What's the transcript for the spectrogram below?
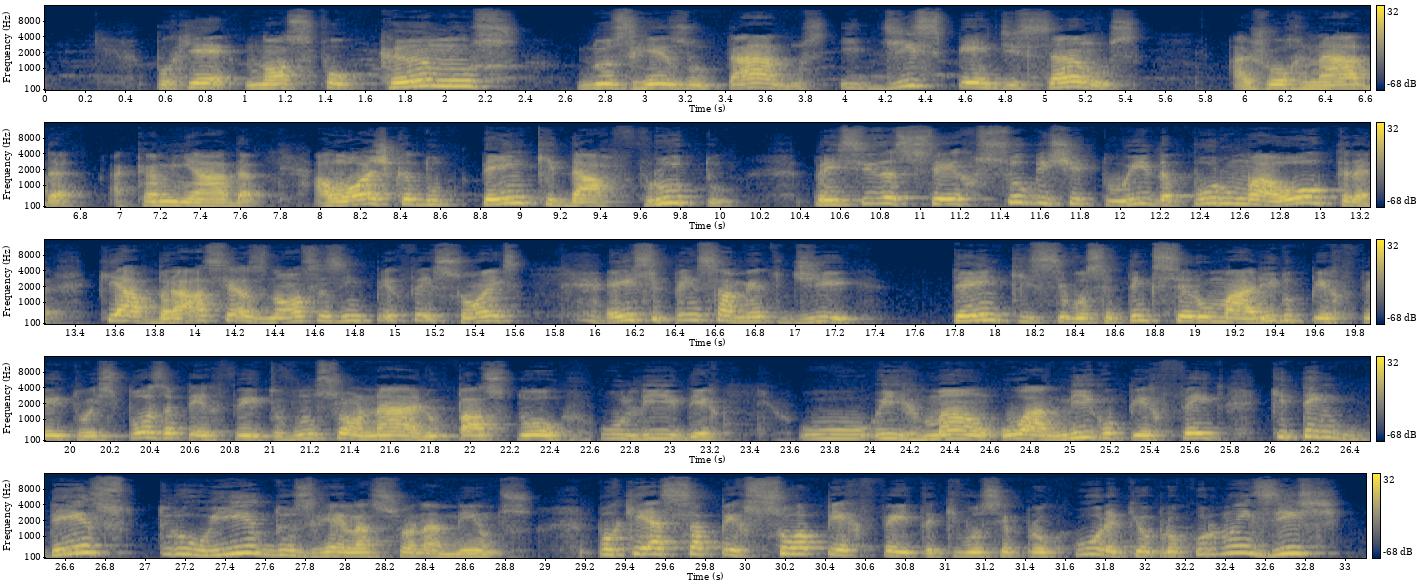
porque nós focamos nos resultados e desperdiçamos a jornada, a caminhada. A lógica do tem que dar fruto precisa ser substituída por uma outra que abrace as nossas imperfeições. É esse pensamento de tem que se você tem que ser o marido perfeito, a esposa perfeita, o funcionário, o pastor, o líder, o irmão, o amigo perfeito que tem destruído os relacionamentos. Porque essa pessoa perfeita que você procura, que eu procuro, não existe.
